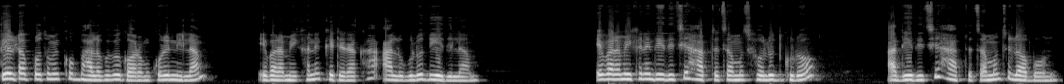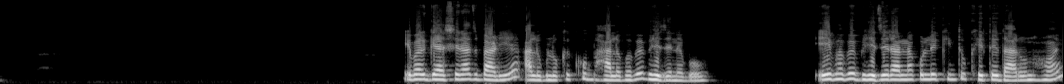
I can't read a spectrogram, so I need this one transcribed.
তেলটা প্রথমে খুব ভালোভাবে গরম করে নিলাম। এবার আমি এখানে কেটে রাখা আলুগুলো দিয়ে দিলাম। এবার আমি এখানে দিয়ে দিচ্ছি হাফ চা চামচ হলুদ গুঁড়ো আর দিয়ে দিচ্ছি হাফ চা চামচ লবণ। এবার গ্যাসের আঁচ বাড়িয়ে আলুগুলোকে খুব ভালোভাবে ভেজে নেব। এইভাবে ভেজে রান্না করলে কিন্তু খেতে দারুণ হয়।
